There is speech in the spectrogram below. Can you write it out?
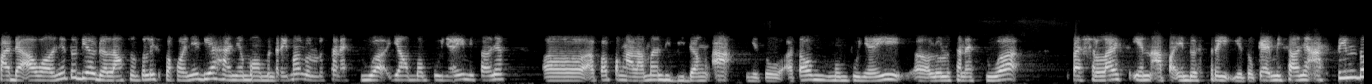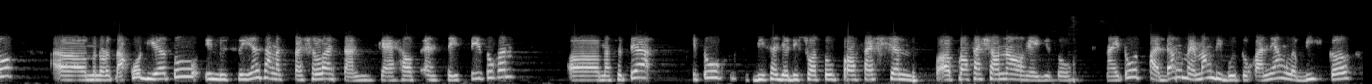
pada awalnya tuh dia udah langsung tulis pokoknya dia hanya mau menerima lulusan S2 yang mempunyai misalnya eh, apa pengalaman di bidang A gitu atau mempunyai eh, lulusan S2 specialized in apa industri gitu. Kayak misalnya Astin tuh eh, menurut aku dia tuh industrinya sangat specialized kan kayak health and safety itu kan eh, maksudnya itu bisa jadi suatu profession eh, profesional kayak gitu. Nah itu kadang memang dibutuhkan yang lebih ke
